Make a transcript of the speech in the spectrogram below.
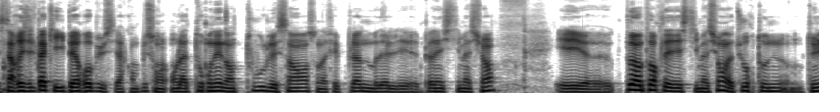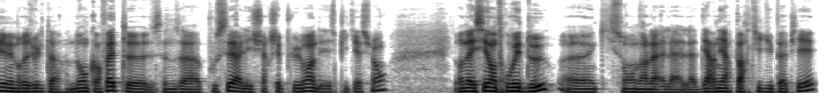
c'est un résultat qui est hyper robuste. C'est-à-dire qu'en plus, on, l'a tourné dans tous les sens. On a fait plein de modèles, plein d'estimations. Et euh, peu importe les estimations, on a toujours obtenu les mêmes résultats. Donc en fait, euh, ça nous a poussé à aller chercher plus loin des explications. On a essayé d'en trouver deux qui sont dans la, dernière partie du papier.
